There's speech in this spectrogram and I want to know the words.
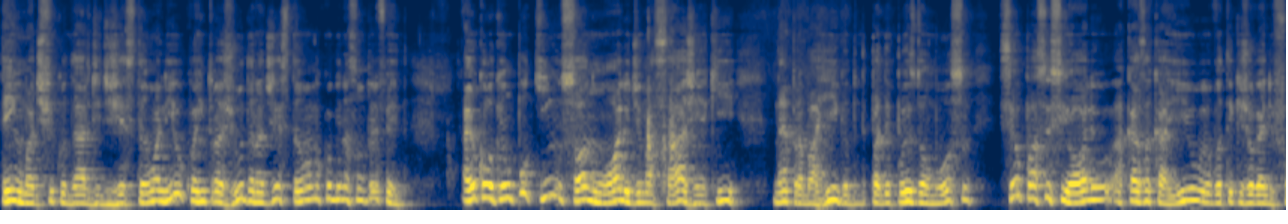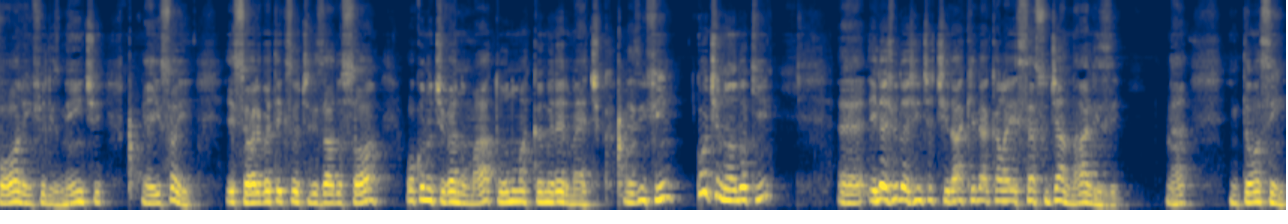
tem uma dificuldade de digestão ali, o coentro ajuda na digestão, é uma combinação perfeita. Aí eu coloquei um pouquinho só num óleo de massagem aqui, né, para a barriga, para depois do almoço. Se eu passo esse óleo, a casa caiu, eu vou ter que jogar ele fora, infelizmente. É isso aí. Esse óleo vai ter que ser utilizado só ou quando estiver no mato ou numa câmera hermética. Mas enfim, continuando aqui, é, ele ajuda a gente a tirar aquele aquele excesso de análise. Né? Então, assim,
